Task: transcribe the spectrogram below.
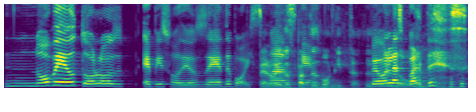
no veo todos los episodios de The Voice. Pero veo las partes bonitas. Veo las partes.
